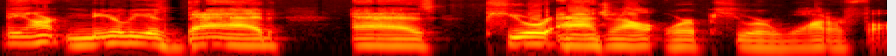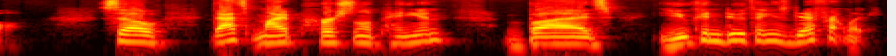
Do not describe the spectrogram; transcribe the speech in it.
they aren't nearly as bad as pure agile or pure waterfall. So that's my personal opinion, but you can do things differently.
